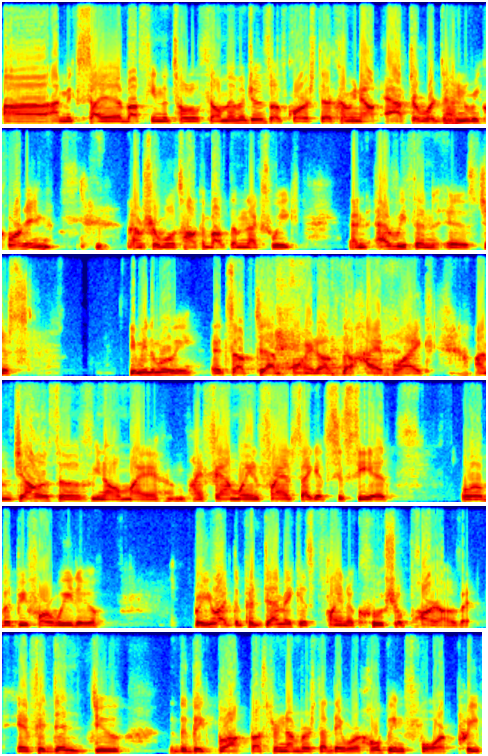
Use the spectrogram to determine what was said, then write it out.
Uh, I'm excited about seeing the total film images. Of course, they're coming out after we're done recording. and I'm sure we'll talk about them next week. And everything is just give me the movie. It's up to that point of the hype. Like I'm jealous of you know my my family in France that gets to see it a little bit before we do. But you're right. The pandemic is playing a crucial part of it. If it didn't do the big blockbuster numbers that they were hoping for pre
